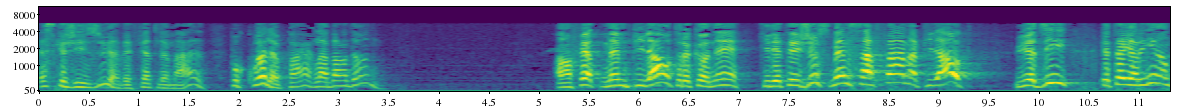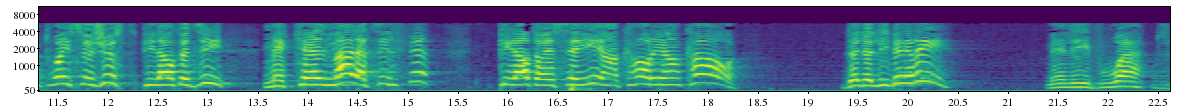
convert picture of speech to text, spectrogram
Est-ce que Jésus avait fait le mal? Pourquoi le Père l'abandonne? En fait, même Pilate reconnaît qu'il était juste. Même sa femme à Pilate lui a dit que tu rien entre toi et ce juste. Pilate a dit, mais quel mal a-t-il fait? Pilate a essayé encore et encore de le libérer. Mais les voix du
